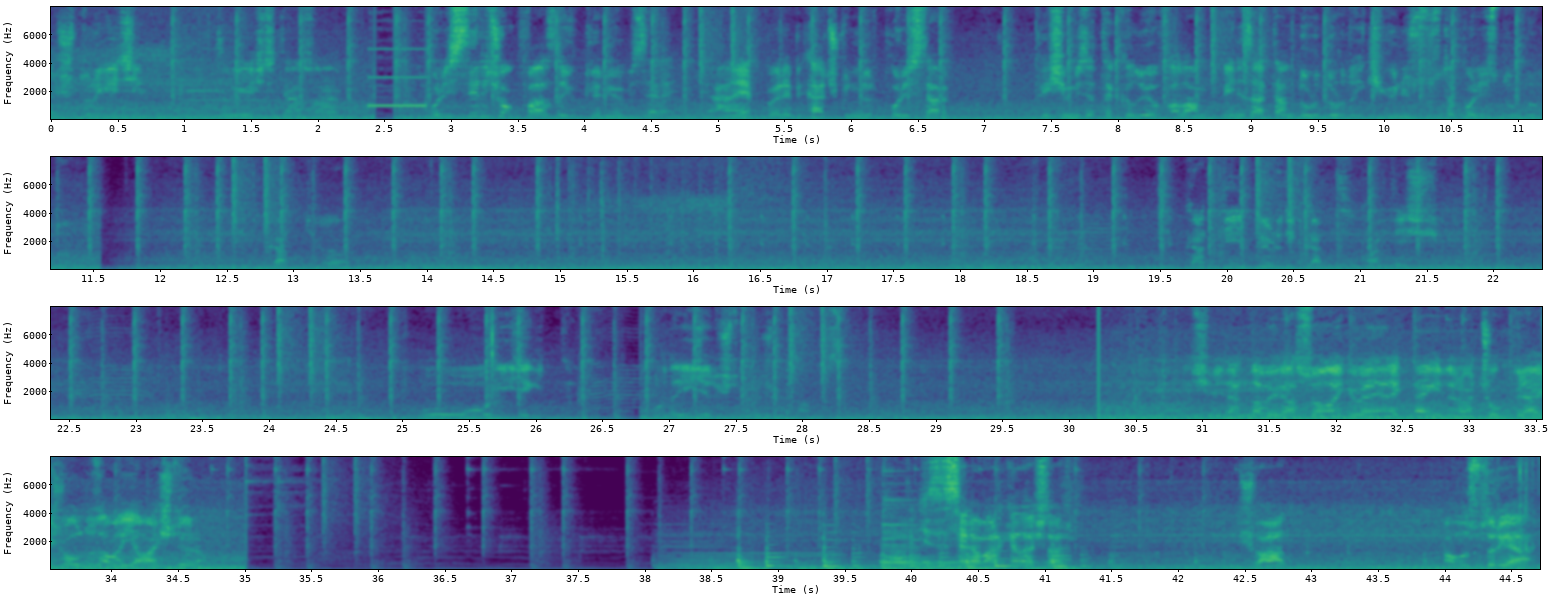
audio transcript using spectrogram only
Ben şu turu geçeyim. Turu geçtikten sonra polisleri çok fazla yükleniyor bize. Yani hep böyle birkaç gündür polisler peşimize takılıyor falan. Beni zaten durdurdu. İki gün üst üste polis durdurdu. Dikkat diyor. Dikkat değil, pür dikkat kardeş. Oo iyice gitti. Burada iyice düştü görüş mesafesi. Şeyden navigasyona güvenerekten gidiyorum. Yani çok virajlı olduğu zaman yavaşlıyorum. Herkese selam arkadaşlar. Şu an Avusturya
